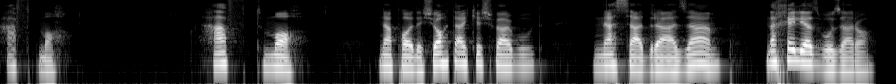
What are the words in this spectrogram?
هفت ماه. هفت ماه. نه پادشاه در کشور بود نه صدر اعظم نه خیلی از وزرا.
